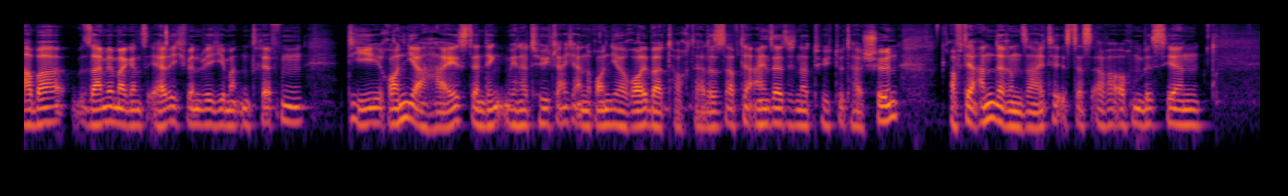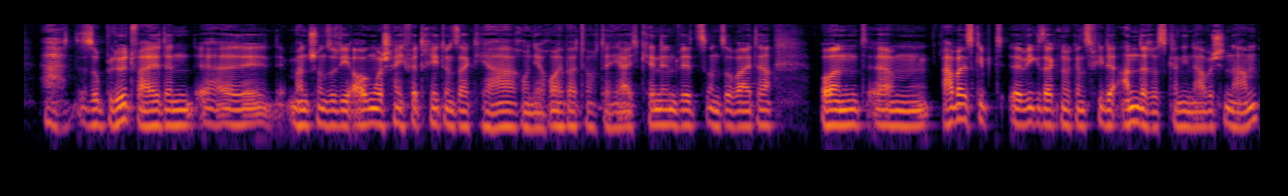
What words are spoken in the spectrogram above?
aber seien wir mal ganz ehrlich, wenn wir jemanden treffen, die Ronja heißt, dann denken wir natürlich gleich an Ronja Räubertochter. Das ist auf der einen Seite natürlich total schön, auf der anderen Seite ist das aber auch ein bisschen ah, so blöd, weil dann äh, man schon so die Augen wahrscheinlich verdreht und sagt, ja, Ronja Räubertochter, ja, ich kenne den Witz und so weiter. Und ähm, aber es gibt, äh, wie gesagt, noch ganz viele andere skandinavische Namen,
